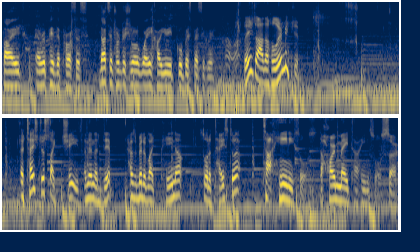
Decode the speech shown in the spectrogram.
bite, and repeat the process. That's a traditional way how you eat gubas, basically. These are the halloumi chip. It tastes just like cheese, and then the dip has a bit of like peanut sort of taste to it. Tahini sauce, the homemade tahini sauce. So,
